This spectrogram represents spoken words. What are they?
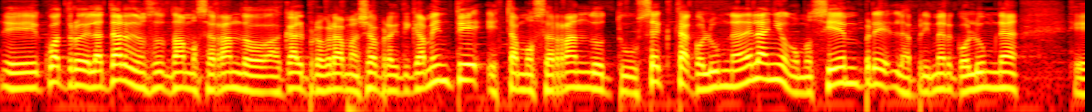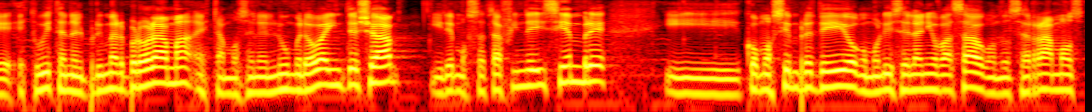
4 eh, de la tarde, nosotros estamos cerrando acá el programa ya prácticamente. Estamos cerrando tu sexta columna del año, como siempre. La primera columna, eh, estuviste en el primer programa, estamos en el número 20 ya. Iremos hasta fin de diciembre. Y como siempre te digo, como lo hice el año pasado, cuando cerramos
